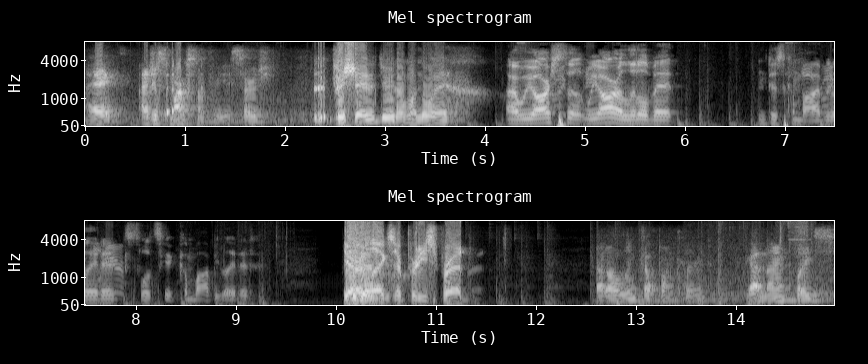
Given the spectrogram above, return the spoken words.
Hey, I just marked some for you, Serge. Appreciate it, dude. I'm on the way. Uh, we are still, we are a little bit discombobulated. So let's get combobulated. Yeah, our Okay. legs are pretty spread. Got all linked up on current. Got nine plates.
